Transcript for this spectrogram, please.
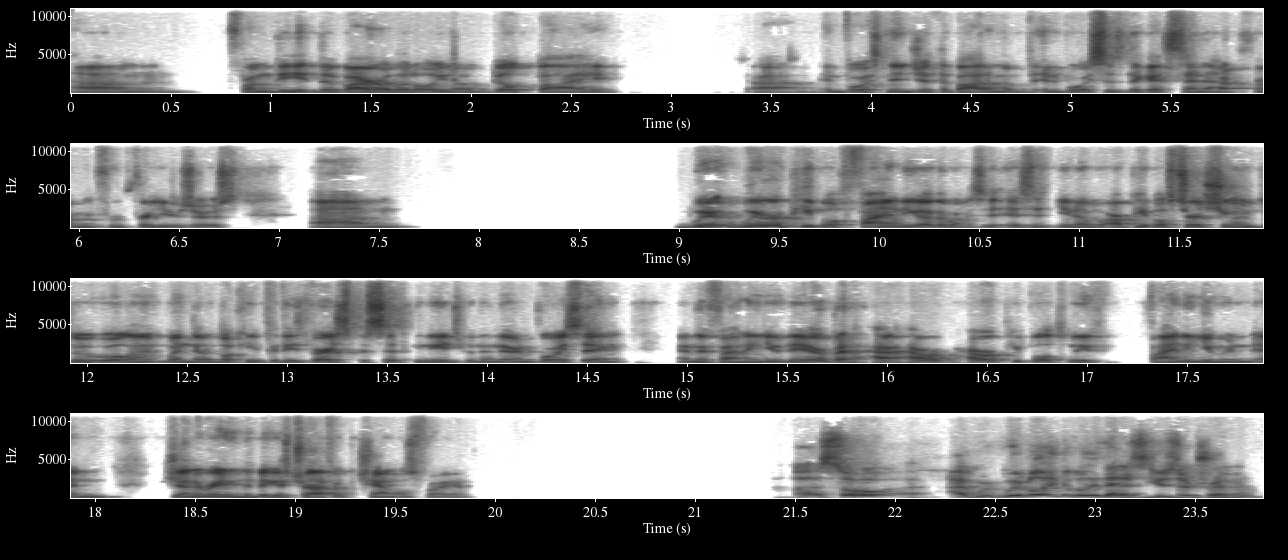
um, from the the viral little you know built by uh, Invoice Ninja at the bottom of invoices that get sent out from from free users. Um, where where are people finding the other ones? Is it you know are people searching on Google and when they're looking for these very specific needs within their invoicing and they're finding you there? But how how are, how are people ultimately finding you and, and generating the biggest traffic channels for you? Uh, so I, we really do believe that it's user driven.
